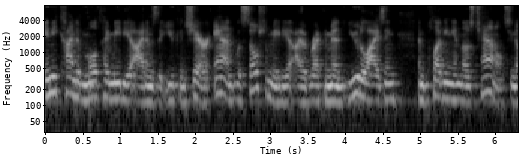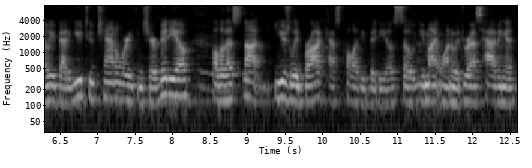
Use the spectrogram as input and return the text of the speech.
any kind of multimedia items that you can share. And with social media, I would recommend utilizing and plugging in those channels. You know, you've got a YouTube channel where you can share video, although that's not usually broadcast quality video, so you might want to address having a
